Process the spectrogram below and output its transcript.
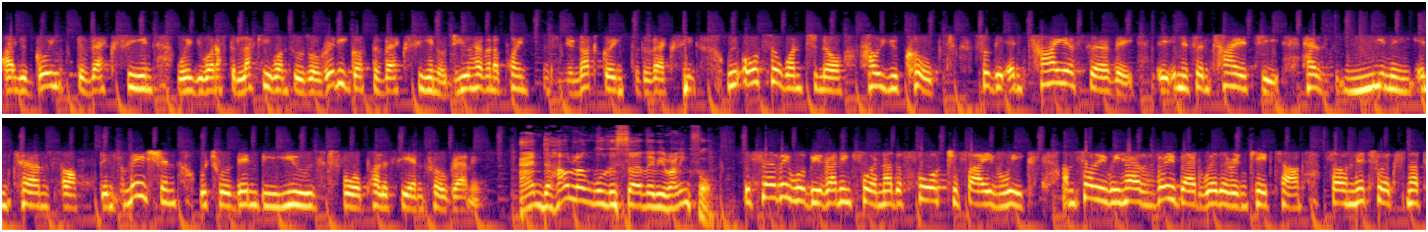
are you going to the vaccine? Were you one of the lucky ones who's already got the vaccine, or do you have an appointment and you're not going to the vaccine? We also want to know how you coped. So the entire survey, in its entirety, has meaning in terms of the information, which will then be used for policy and programming. And how long will this survey be running for? The survey will be running for another four to five weeks. I'm sorry, we have very bad weather in Cape Town, so our network's not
